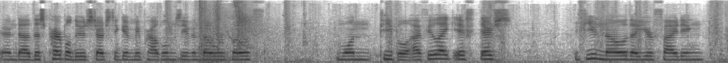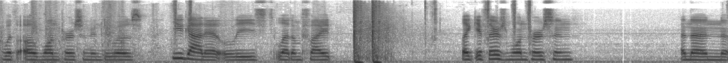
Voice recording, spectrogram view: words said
And uh, this purple dude starts to give me problems even though we're both one people. I feel like if there's if you know that you're fighting with a one person in duos, you gotta at least let them fight. Like, if there's one person, and then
